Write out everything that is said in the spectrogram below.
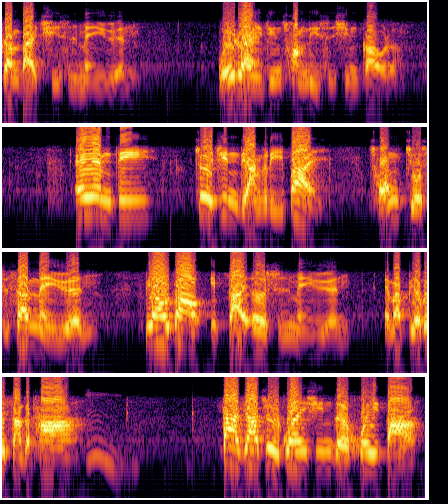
三百七十美元，微软已经创历史新高了。AMD 最近两个礼拜从九十三美元飙到一百二十美元，哎妈，飙被上个趴。嗯。大家最关心的辉达，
